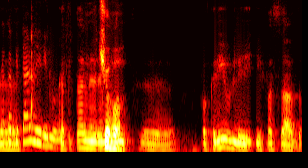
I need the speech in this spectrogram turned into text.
на капітальний ремонт. Капітальний ремонт Чого? е, покрівлі і фасаду.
